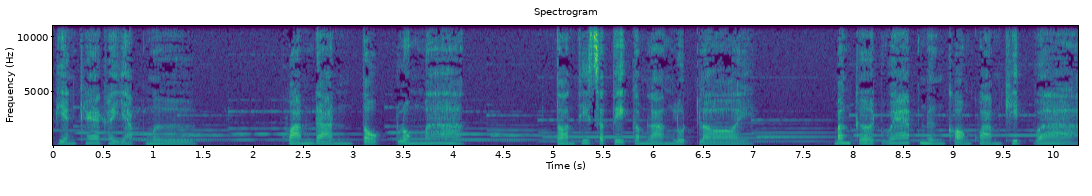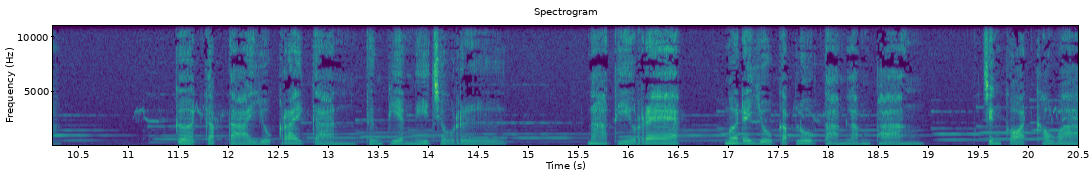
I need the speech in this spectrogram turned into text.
เพียงแค่ขยับมือ ความดันตกลงมาก ตอนที่สติกำลังหลุดลอย บังเกิดแวบหนึ่งของความคิดว่า เกิดกับตายอยู่ใกล้กันถึงเพียงนี้เชียวหรือ นาทีแรกเมื่อได้อยู่กับลูกตามลำพัง จึงกอดเขาไว้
